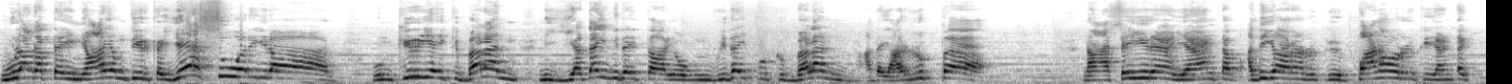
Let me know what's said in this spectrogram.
உலகத்தை நியாயம் தீர்க்க இயேசு வருகிறார். உன் கிரியைக்கு பலன். நீ எதை விதைத்தாயோ உன் விதைப்புக்கு பலன். அதை அறுப்ப. நான் செய்கிறேன் என்கிட்ட அதிகாரம் இருக்கு பணம் இருக்கு என்கிட்ட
